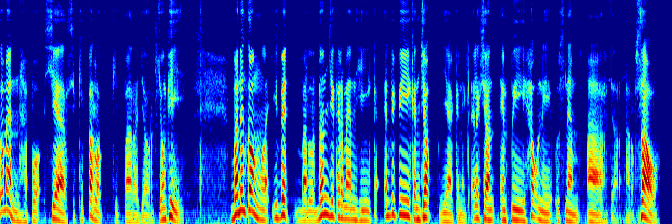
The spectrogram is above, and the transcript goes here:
komen hapo share si kiparlok kipar jor jongpi Banengkong la ibet bar la don jikermen hi ka NPP kan job ya kenek election MP hauni usnam ar Arab Sau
